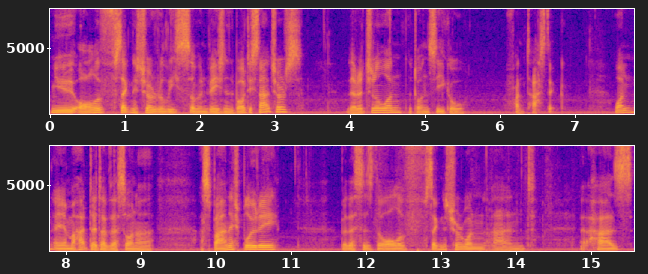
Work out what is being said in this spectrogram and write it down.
new Olive signature release of Invasion of the Body Snatchers. The original one, the Don Siegel, fantastic one. Um, I did have this on a, a Spanish Blu-ray, but this is the Olive signature one, and it has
